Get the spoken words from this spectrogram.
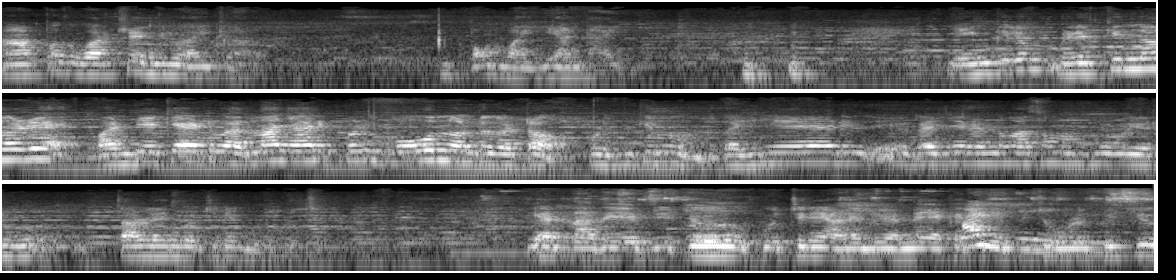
നാൽപ്പത് വർഷമെങ്കിലും ആയി കാണും ഇപ്പം വയ്യാണ്ടായി. എങ്കിലും വിളിക്കുന്നവരെ വണ്ടിയൊക്കെ ആയിട്ട് വന്നാൽ ഞാൻ ഇപ്പോഴും പോകുന്നുണ്ട് കേട്ടോ. കുളിപ്പിക്കുന്നുണ്ട്. കഴിഞ്ഞ കഴിഞ്ഞ രണ്ട് മാസം മുമ്പ് പോയി ഒരു തള്ളയും കൊച്ചിനെയും കുളിപ്പിച്ചു. എണ്ണ തേപ്പിച്ചു കൊച്ചിനെയാണെങ്കിലും എണ്ണയൊക്കെ തേപ്പിച്ച് കുളിപ്പിച്ചു.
